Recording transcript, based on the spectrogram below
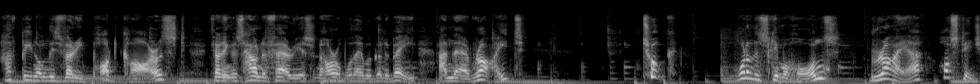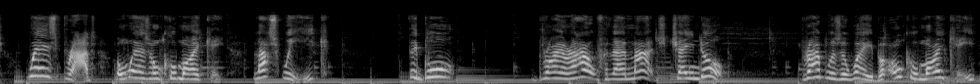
have been on this very podcast telling us how nefarious and horrible they were going to be, and they're right, took one of the Skimmerhorns, Briar, hostage. Where's Brad and where's Uncle Mikey? Last week, they brought Briar out for their match, chained up. Brad was away, but Uncle Mikey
